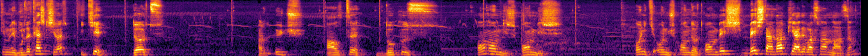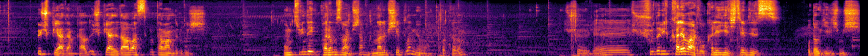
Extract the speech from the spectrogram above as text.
Şimdi burada kaç kişi var? 2, 4, pardon 3, 6, 9, 10, 11, 11, 12, 13, 14, 15, 5 tane daha piyade basmam lazım. 3 piyadem kaldı. 3 piyade daha bastık mı tamamdır bu iş. 12 binde paramız varmış lan. Bunlarla bir şey yapılamıyor mu? Bakalım. Şöyle. Şurada bir kale vardı. O kaleyi geliştirebiliriz. O da gelişmiş.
